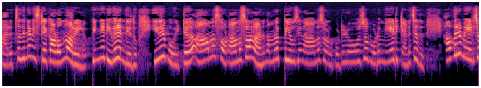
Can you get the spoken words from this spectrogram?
വരച്ചതിന്റെ മിസ്റ്റേക്ക് ആണോ ഒന്നും അറിയില്ല. പിന്നീട് ഇവരെന്ത് ചെയ്തു? ഇവർ പോയിട്ട് ആമസോൺ ആമസോണിലാണ് നമ്മളിപ്പോൾ യൂസ് ചെയ്യുന്ന ആമസോണിൽ പോയിട്ട് ഒരു ഓജോ ബോർഡ് മേടിക്കുകയാണ് ചെയ്തത്. അവർ മേടിച്ച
